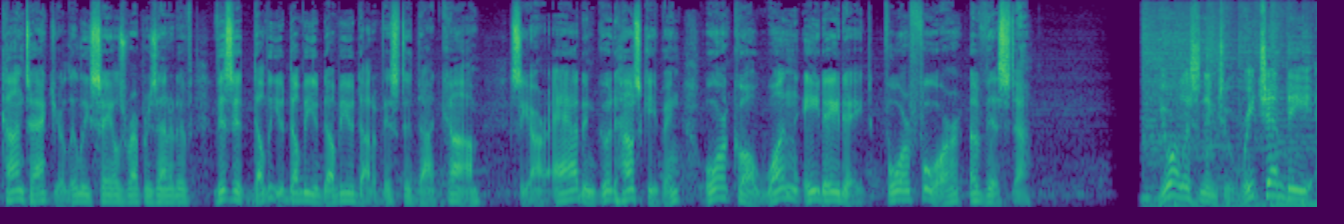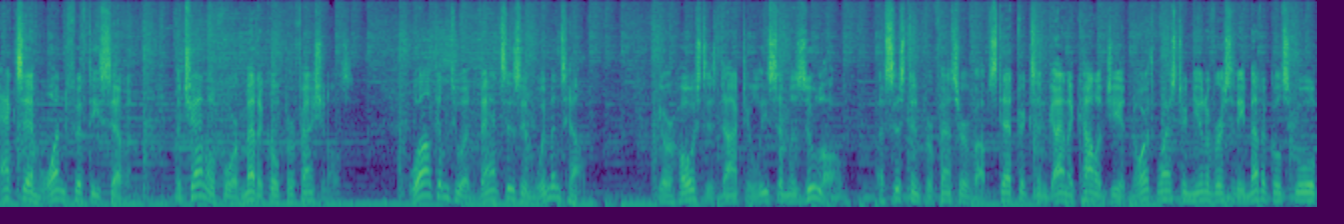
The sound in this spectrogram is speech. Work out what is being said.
contact your Lilly sales representative, visit www.evista.com, see our ad in Good Housekeeping, or call 1 888 44 Evista. You're listening to ReachMD XM 157, the channel for medical professionals. Welcome to Advances in Women's Health. Your host is Dr. Lisa Mazzullo, Assistant Professor of Obstetrics and Gynecology at Northwestern University Medical School,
